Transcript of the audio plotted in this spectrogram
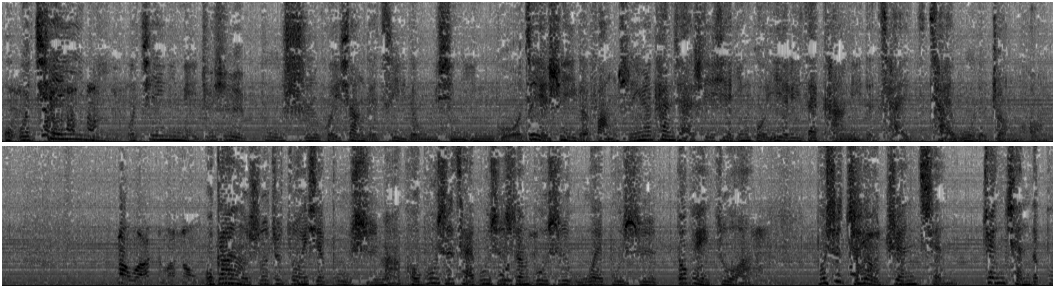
我我建议你，我建议你就是布施回向给自己的五行因果，这也是一个方式，因为看起来是一些因果业力在卡你的财财务的状况。那我要怎么弄？我刚刚有说就做一些布施嘛，口布施、财布施、身布施、无畏布施都可以做啊，不是只有捐钱，捐钱的布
